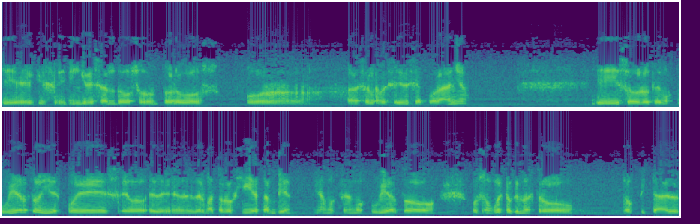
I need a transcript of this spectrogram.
eh, que se ingresan dos odontólogos por para hacer la residencia por año. Lo tenemos cubierto y después eh, dermatología también, digamos, tenemos cubierto, por supuesto que nuestro hospital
